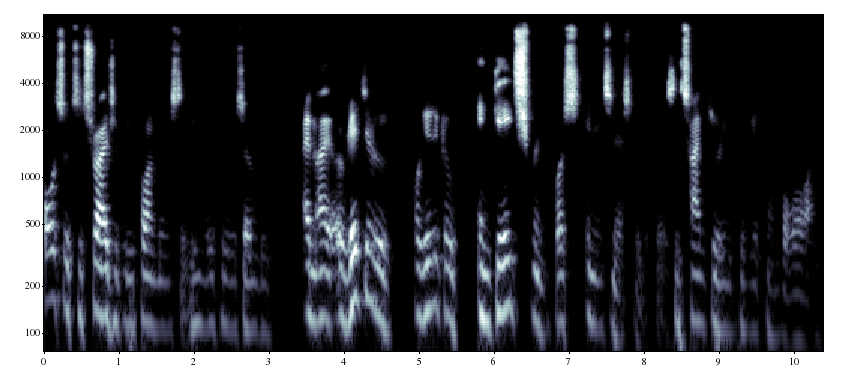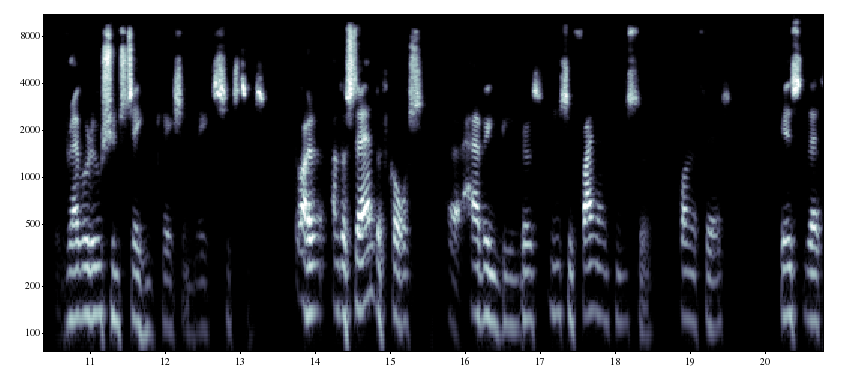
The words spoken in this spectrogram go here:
also to try to be foreign minister, even if it was only. And my original political engagement was in international affairs, the time during the Vietnam War, revolutions taking place in the late 60s. I understand, of course, uh, having been both Minister of Finance and Minister of Foreign Affairs, is that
